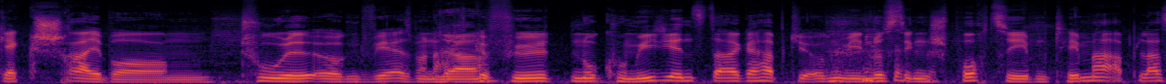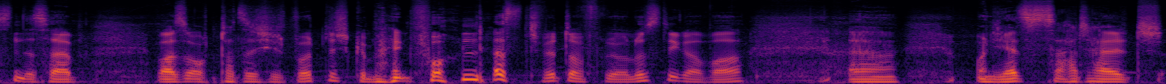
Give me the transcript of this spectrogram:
Gagschreiber-Tool irgendwie. Also man Ja. hat gefühlt nur Comedians da gehabt, die irgendwie einen lustigen Spruch zu jedem Thema ablassen. Deshalb war es auch tatsächlich wörtlich gemeint worden, dass Twitter früher lustiger war. Äh, und jetzt hat halt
